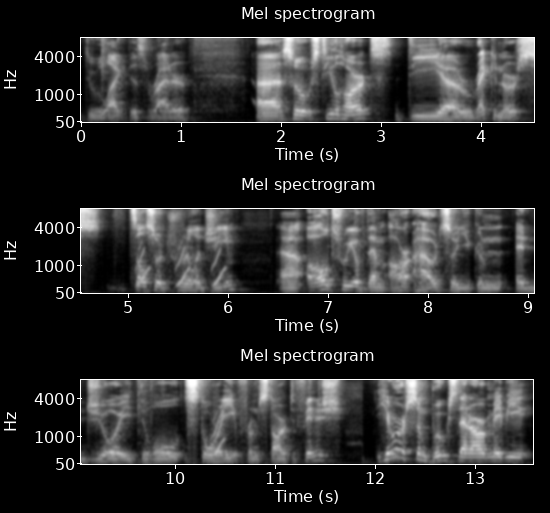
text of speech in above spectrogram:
do like this writer. Uh, so Steel Hearts, the uh, Reckoners. It's also a trilogy. Uh, all three of them are out, so you can enjoy the whole story from start to finish. Here are some books that are maybe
